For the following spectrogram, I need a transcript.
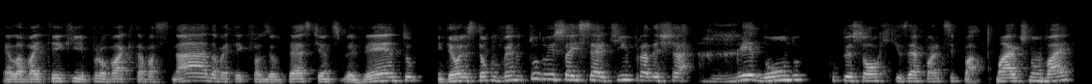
ela vai ter que provar que está vacinada, vai ter que fazer o teste antes do evento. Então, eles estão vendo tudo isso aí certinho para deixar redondo para o pessoal que quiser participar. Marcos não vai,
